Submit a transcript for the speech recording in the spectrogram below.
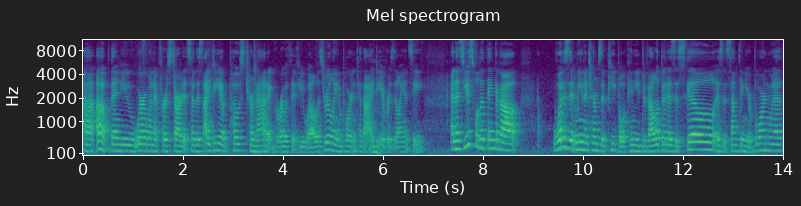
uh, up than you were when it first started. So, this idea of post traumatic growth, if you will, is really important to the idea of resiliency. And it's useful to think about what does it mean in terms of people? Can you develop it as a skill? Is it something you're born with?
